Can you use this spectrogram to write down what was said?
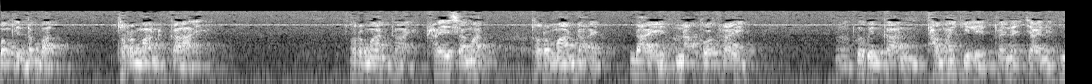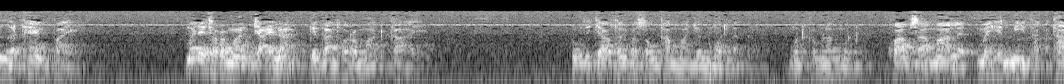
บำเพ็ญตบัตทรมานกาย ทรมานกาย ใครสามารถทรมานได้ได้หนักกว่าใคร เพื่อเป็นการทำให้กิเลสภายในใจเนี่ยเหือดแห้งไป ไม่ได้ทรมานใจนะ เป็นการทรมานกายพระพุทธเจ้าท่านก็ทรงทำมาจนหมดแหละหมดกำลังหมดความสามารถแหละไม่เห็นมีท่า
